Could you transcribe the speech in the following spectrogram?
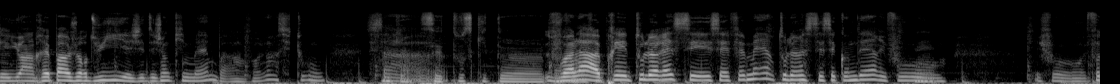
eu un repas aujourd'hui et j'ai des gens qui m'aiment, bah voilà, c'est tout. hein. C'est ça. Ok, C'est tout ce qui te. convient, Voilà, après tout le reste c'est, c'est éphémère, tout le reste c'est secondaire, il faut. Mm. Il faut, il faut.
